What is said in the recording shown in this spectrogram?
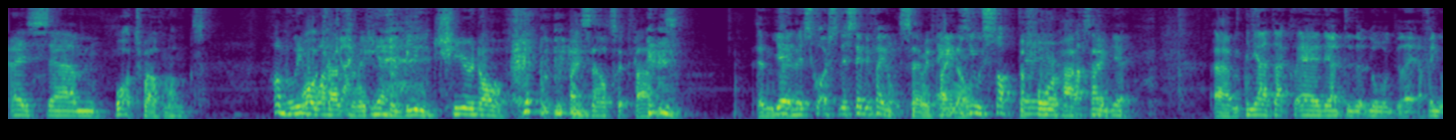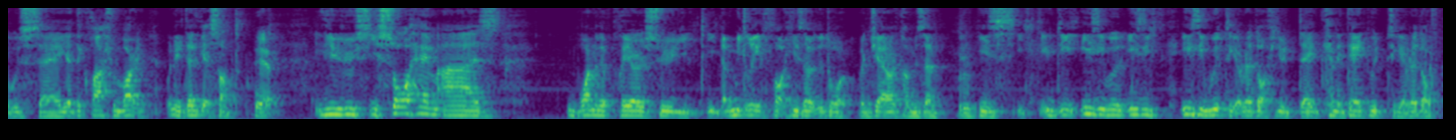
is um, What a 12 months. unbelievable. What transformation yeah. from being cheered off by Celtic fans in Yeah, the, in the Scottish the semi final. Semi-final. he was subbed Before uh, half-time. Yeah. and you had that. Uh, they had the, no, I think it was uh, you had the clash with Murray when he did get subbed. Yeah. You you saw him as one of the players who immediately thought he's out the door when Gerrard comes in. Mm. He's he, he- easy wood- easy easy wood to get rid of. You dead kind of dead wood to get rid of.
